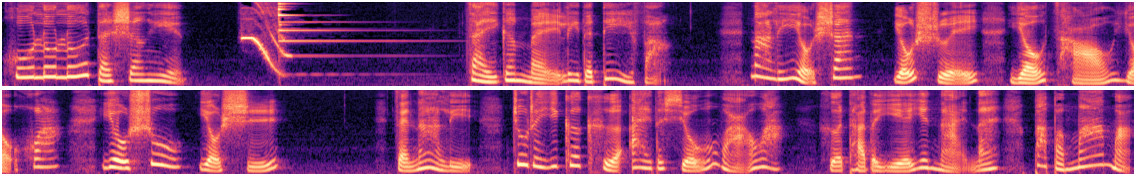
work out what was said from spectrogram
呼噜噜的声音。在一个美丽的地方，那里有山，有水，有草，有花，有树，有石。在那里住着一个可爱的熊娃娃和他的爷爷奶奶、爸爸妈妈。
